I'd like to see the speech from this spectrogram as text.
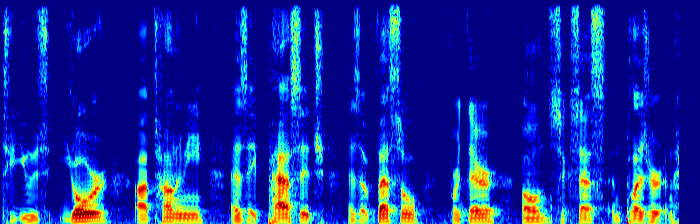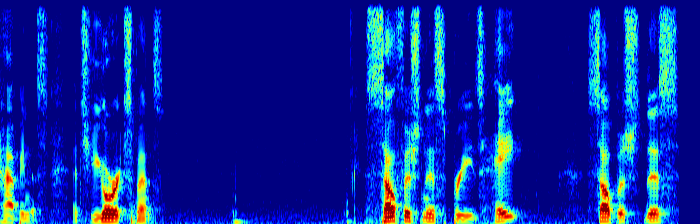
to use your autonomy as a passage, as a vessel for their own success and pleasure and happiness at your expense. Selfishness breeds hate Selfishness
